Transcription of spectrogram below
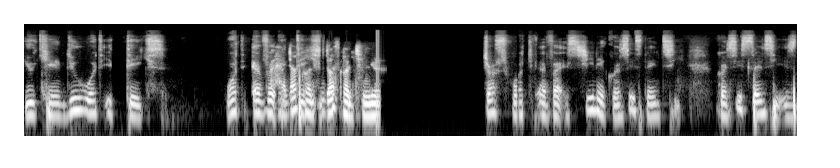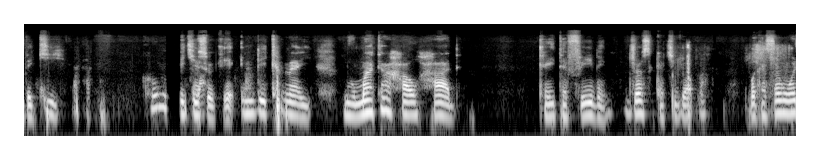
you can do what it takes. Whatever it Just, con- takes. just continue. Just whatever is shine consistency. Consistency is the key. Ko me kake so ke in dai kana yi, no matter how hard kai ta feeling, just ka ci gaba. Baka san what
